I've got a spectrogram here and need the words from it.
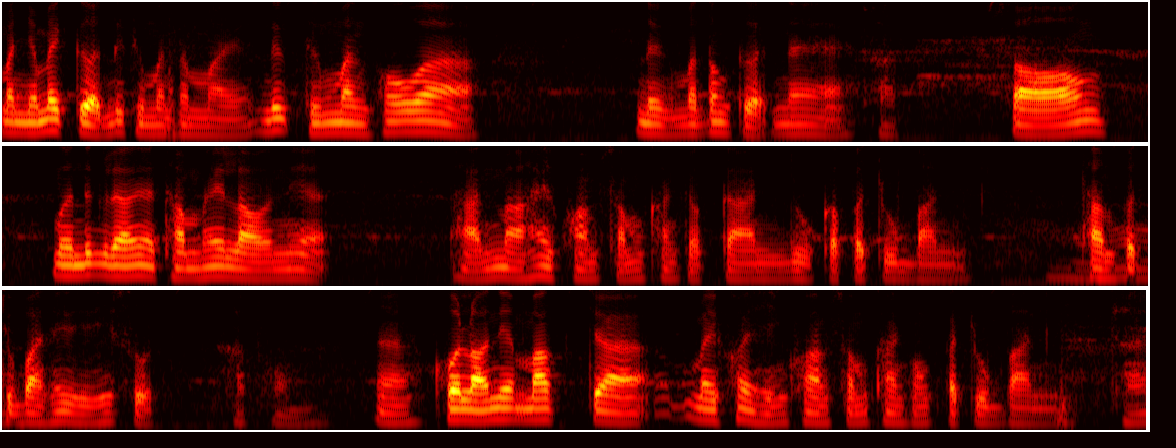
มันยังไม่เกิดนึกถึงมันทำไม นึกถึงมันเพราะว่าหนึ่งมันต้องเกิดแน่ครับสองเมื่อนึกแล้วเนี่ยทำให้เราเนี่ยหันมาให้ความสำคัญกับการอยู่กับปัจจุบันทำปัจจุบันให้ดีที่สุดครับผมนะคนเราเนี่ยมักจะไม่ค่อยเห็นความสำคัญของปัจจุบัน ใช่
